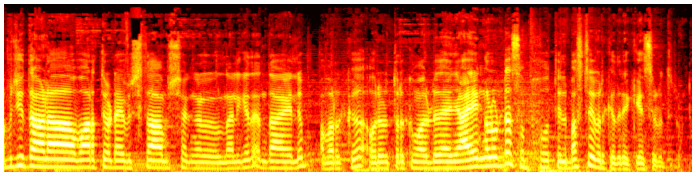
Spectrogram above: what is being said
അഭിജിത്താണ് വാർത്തയുടെ വിശദാംശങ്ങൾ നൽകിയത്. എന്തായാലും അവർക്ക് ഓരോരുത്തർക്കും അവരുടേതായ ന്യായങ്ങളുണ്ട്. സംഭവത്തിൽ ബസ് ഡ്രൈവർക്കെതിരെ കേസെടുത്തിട്ടുണ്ട്.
